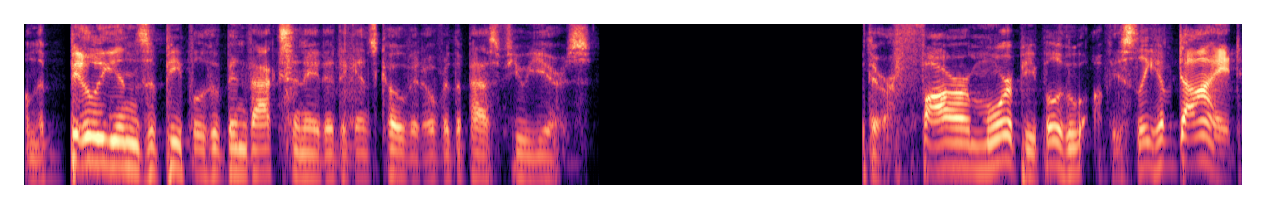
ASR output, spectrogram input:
On the billions of people who've been vaccinated against COVID over the past few years. But there are far more people who obviously have died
